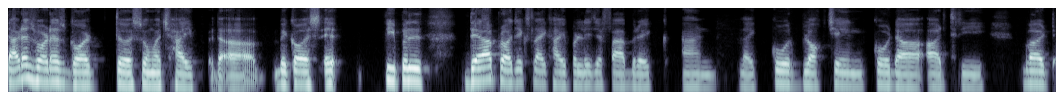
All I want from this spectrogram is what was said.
that is what has got uh, so much hype uh, because it, people there are projects like hyperledger fabric and like core blockchain corda r3 but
